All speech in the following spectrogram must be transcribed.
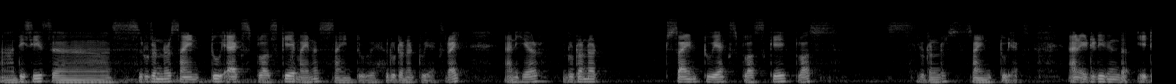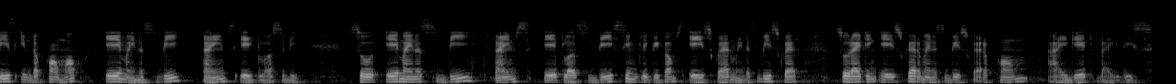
uh, this is uh, root under sine 2x plus k minus sine 2 root under 2x right? And here root under sine 2x plus k plus root under sine 2x and it is in the it is in the form of a minus b times a plus b so a minus b times a plus b simply becomes a square minus b square. So writing a square minus b square form i get like this.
